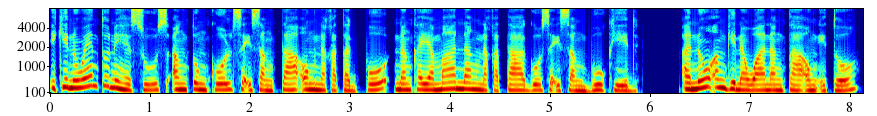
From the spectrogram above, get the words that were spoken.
Ikinuwento ni Jesus ang tungkol sa isang taong nakatagpo ng kayamanang nakatago sa isang bukid. Ano ang ginawa ng taong ito?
